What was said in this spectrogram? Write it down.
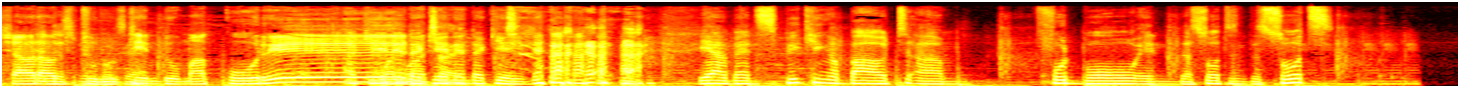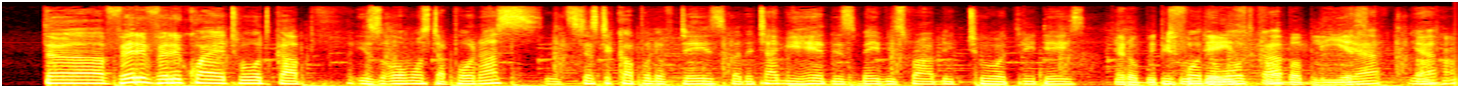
shout out to Springboks, yeah. Rutendo Makore. again and again time. and again. yeah, man. Speaking about um, football and the sorts and the sorts, the very very quiet World Cup is almost upon us. It's just a couple of days. By the time you hear this, maybe it's probably two or three days It'll be before two the World Cup. probably yes. Yeah, yeah. Uh-huh.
